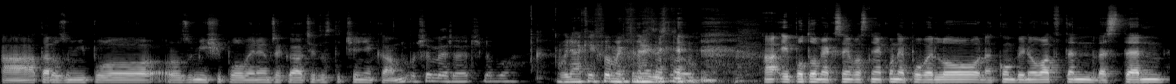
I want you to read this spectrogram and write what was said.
A ta rozumní polo, rozumnější polovina jim řekla, že to stačí někam. O čem je řeč, nebo... O nějakých filmech, které neexistují. A i potom, jak se jim vlastně jako nepovedlo nakombinovat ten western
